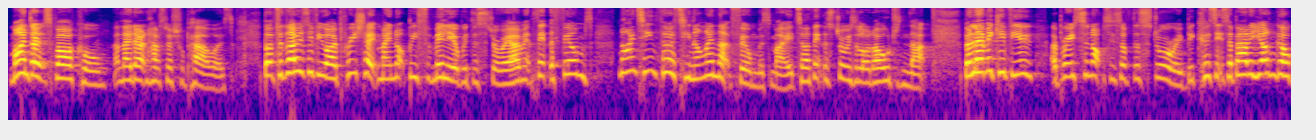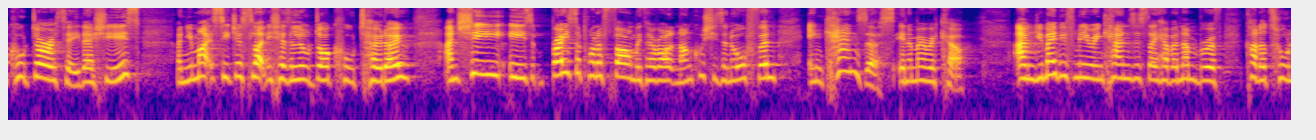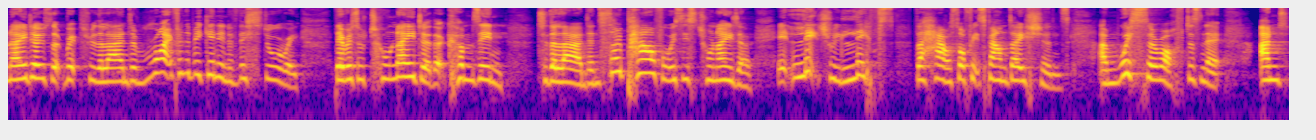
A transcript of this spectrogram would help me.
Mine don't sparkle and they don't have special powers. But for those of you I appreciate may not be familiar with the story, I think the film's 1939 that film was made, so I think the story's a lot older than that. But let me give you a brief synopsis of the story because it's about a young girl called Dorothy. There she is. And you might see just slightly, she has a little dog called Toto. And she is raised upon a farm with her aunt and uncle. She's an orphan in Kansas, in America. And you may be familiar in Kansas, they have a number of kind of tornadoes that rip through the land. And right from the beginning of this story, there is a tornado that comes in to the land. And so powerful is this tornado, it literally lifts the house off its foundations and whisks her off, doesn't it? And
